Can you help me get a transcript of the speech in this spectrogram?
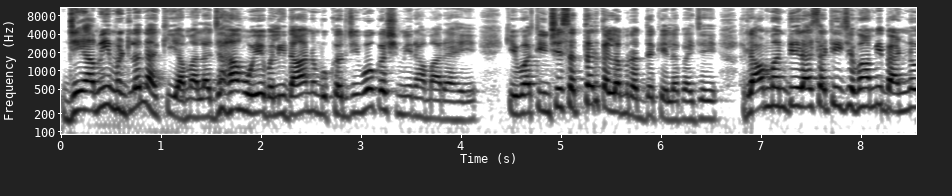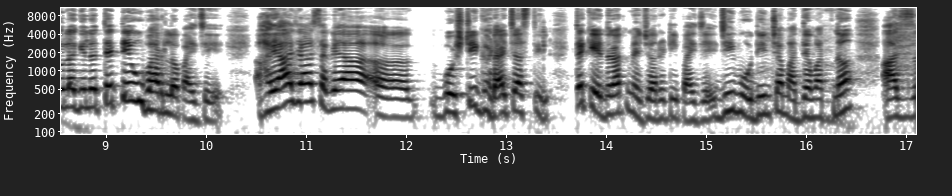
जे आम्ही म्हटलं ना की आम्हाला जहा होये बलिदान मुखर्जी व काश्मीर हमारा आहे किंवा तीनशे सत्तर कलम रद्द केलं पाहिजे. राम मंदिरासाठी जेव्हा आम्ही ब्याण्णवला गेलो ते ते उभारलं पाहिजे. ह्या ज्या सगळ्या गोष्टी घडायच्या असतील तर केंद्रात मेजॉरिटी पाहिजे. जी मोदींच्या माध्यमातनं आज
